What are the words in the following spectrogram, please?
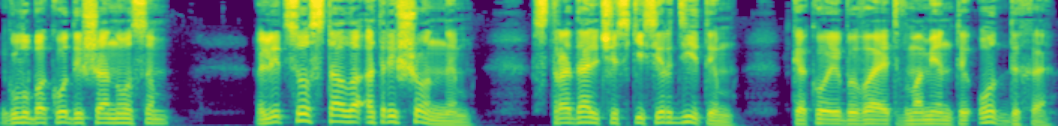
глубоко дыша носом. Лицо стало отрешенным, страдальчески сердитым, какое бывает в моменты отдыха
